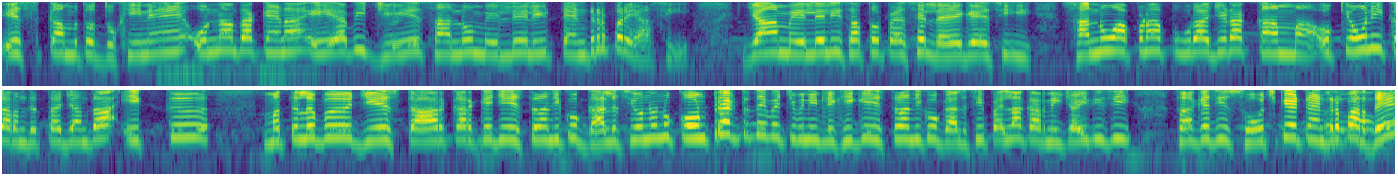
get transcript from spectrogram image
ਇਸ ਕੰਮ ਤੋਂ ਦੁਖੀ ਨੇ। ਉਹਨਾਂ ਦਾ ਕਹਿਣਾ ਇਹ ਆ ਵੀ ਜੇ ਸਾਨੂੰ ਮੇਲੇ ਲਈ ਟੈਂਡਰ ਭਰਿਆ ਸੀ ਜਾਂ ਮੇਲੇ ਲਈ ਸਾਤੋਂ ਪੈਸੇ ਲਏ ਗਏ ਸੀ, ਸਾਨੂੰ ਆਪਣਾ ਪੂਰਾ ਜਿਹੜਾ ਕੰਮ ਆ, ਉਹ ਕਿਉਂ ਨਹੀਂ ਕਰਨ ਦਿੱਤਾ ਜਾਂਦਾ? ਇੱਕ ਮਤਲਬ ਜੇ ਸਟਾਰ ਕਰਕੇ ਜੇ ਇਸ ਤਰ੍ਹਾਂ ਦੀ ਕੋਈ ਗੱਲ ਸੀ, ਉਹਨਾਂ ਨੂੰ ਕੰਟਰੈਕਟ ਦੇ ਵਿੱਚ ਵੀ ਨਹੀਂ ਲਿਖੀ ਗਈ, ਇਸ ਤਰ੍ਹਾਂ ਦੀ ਕੋਈ ਗੱਲ ਸੀ, ਪਹਿਲਾਂ ਕਰਨੀ ਚਾਹੀਦੀ ਸੀ, ਤਾਂ ਕਿ ਅਸੀਂ ਸੋਚ ਕੇ ਟੈਂਡਰ ਭਰਦੇ।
